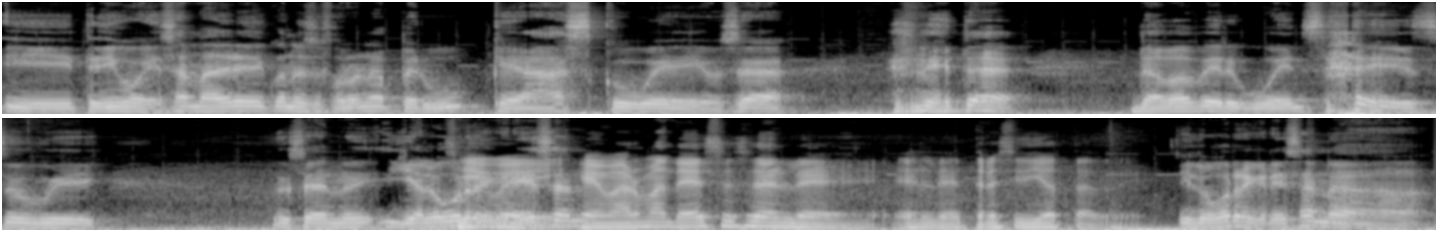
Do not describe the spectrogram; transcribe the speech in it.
Y te digo, esa madre de cuando se fueron a Perú, qué asco, güey. O sea, neta, daba vergüenza eso, güey. O sea, no- y ya luego Sí, regresan. Gemar Mandés es el de, el de Tres Idiotas, güey. Y luego regresan a,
